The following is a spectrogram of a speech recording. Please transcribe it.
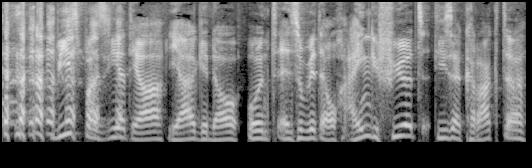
Wie es passiert, ja. Ja, genau. Und äh, so wird er auch eingeführt, dieser Charakter,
